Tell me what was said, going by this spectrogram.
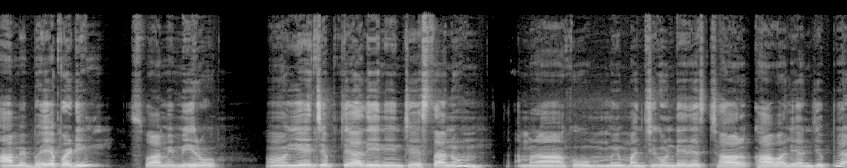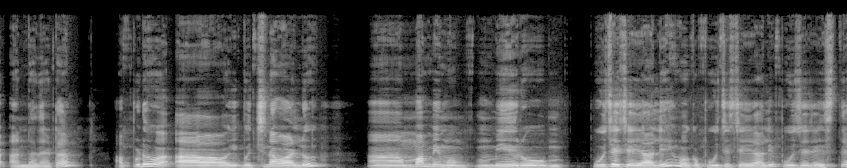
ఆమె భయపడి స్వామి మీరు ఏ చెప్తే అది నేను చేస్తాను. నాకు మేము మంచిగా ఉండేదే చా కావాలి అని చెప్పి అన్నదట. అప్పుడు ఆ వచ్చిన వాళ్ళు అమ్మ మేము మీరు పూజ చేయాలి ఒక పూజ చేయాలి. పూజ చేస్తే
